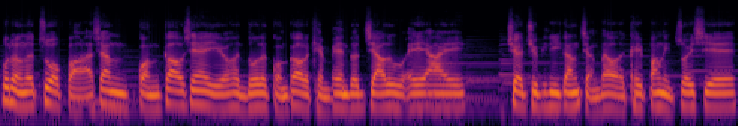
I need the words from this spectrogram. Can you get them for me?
不同的做法，像广告，现在也有很多的广告的 campaign 都加入 AI，ChatGPT 刚讲到的，可以帮你做一些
